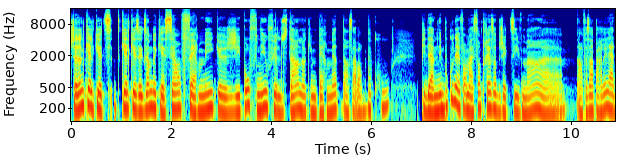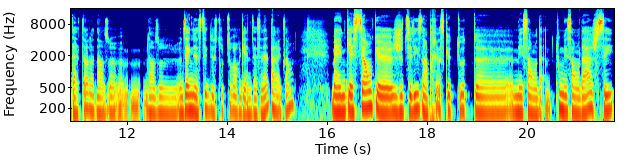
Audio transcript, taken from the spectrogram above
Je te donne quelques, quelques exemples de questions fermées que j'ai peaufinées au fil du temps, qui me permettent d'en savoir beaucoup, puis d'amener beaucoup d'informations très objectivement euh, en faisant parler la data dans, un, dans un, diagnostic de structure organisationnelle, par exemple. Mais une question que j'utilise dans presque euh, tous mes sondages, c'est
